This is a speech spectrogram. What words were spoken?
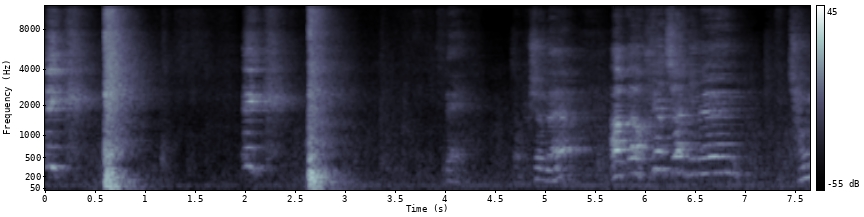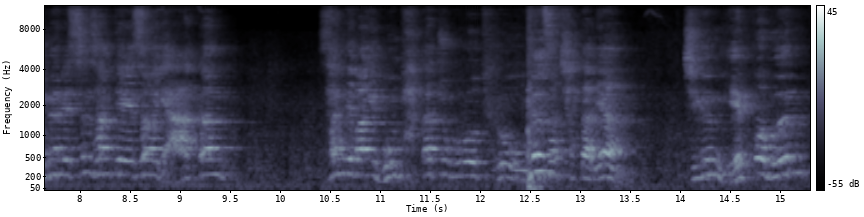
에이크! 네. 자, 보셨나요? 아까 후려차기는 정면에 쓴 상태에서 약간 상대방의 몸 바깥쪽으로 들어오면서 찼다면 지금 예법은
